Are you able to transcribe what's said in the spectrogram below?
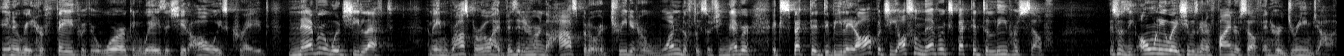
integrate her faith with her work in ways that she had always craved. Never would she left I mean, Ross Perot had visited her in the hospital, had treated her wonderfully, so she never expected to be laid off, but she also never expected to leave herself. This was the only way she was going to find herself in her dream job.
